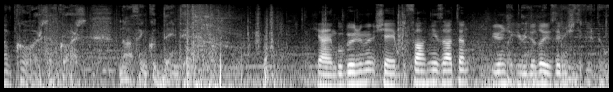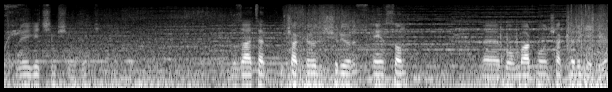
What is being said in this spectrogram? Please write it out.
Of course, of course. Nothing could dent it. Yani bu bölümü şey bu sahneyi zaten bir önceki videoda izlemiştik. Buraya geçeyim şimdi. Bu zaten uçakları düşürüyoruz. En son e, bombardıman uçakları geliyor.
